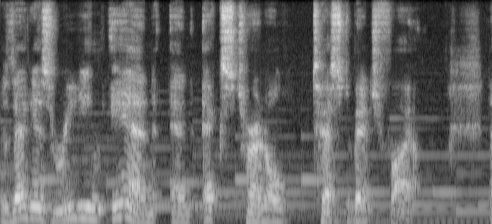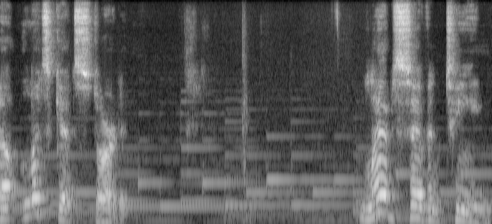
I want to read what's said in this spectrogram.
that is reading in an external test bench file. Now, let's get started. Lab 17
